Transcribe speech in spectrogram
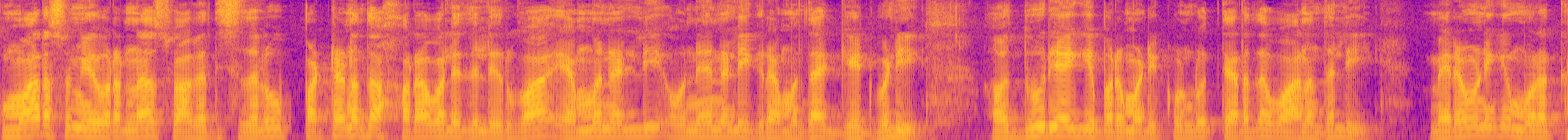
ಕುಮಾರಸ್ವಾಮಿಯವರನ್ನು ಸ್ವಾಗತಿಸಲು ಪಟ್ಟಣದ ಹೊರವಲಯದಲ್ಲಿರುವ ಎಮ್ಮನಹಳ್ಳಿ ಒನೇನಹಳ್ಳಿ ಗ್ರಾಮದ ಗೇಟ್ ಬಳಿ ಅದ್ದೂರಿಯಾಗಿ ಬರಮಾಡಿಕೊಂಡು ತೆರೆದ ವಾಹನದಲ್ಲಿ ಮೆರವಣಿಗೆ ಮೂಲಕ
